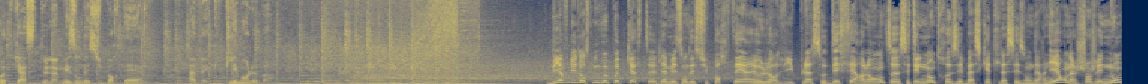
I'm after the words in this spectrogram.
podcast de la Maison des supporters avec Clément Lebas. Bienvenue dans ce nouveau podcast de la Maison des supporters et aujourd'hui place aux déferlantes. C'était le Nantes Rosé Basket la saison dernière. On a changé de nom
